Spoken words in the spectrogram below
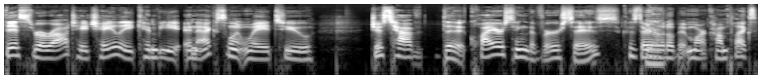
this Rorate Caeli can be an excellent way to just have the choir sing the verses because they're Yeah. a little bit more complex,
